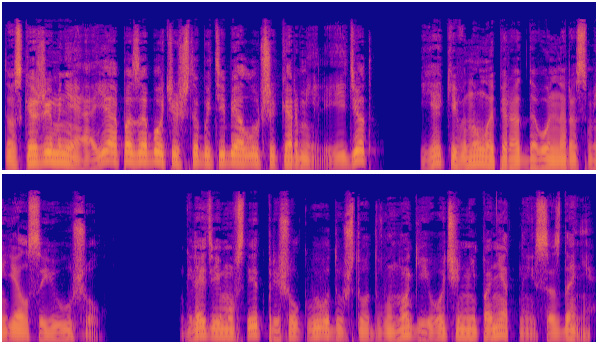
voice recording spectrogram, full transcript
то скажи мне, а я позабочусь, чтобы тебя лучше кормили. Идет?» Я кивнул, а пират довольно рассмеялся и ушел. Глядя ему вслед, пришел к выводу, что двуногие очень непонятные создания.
